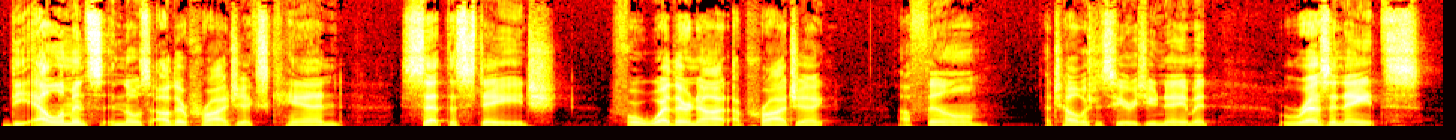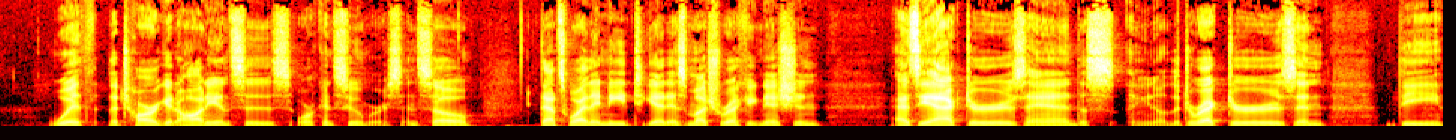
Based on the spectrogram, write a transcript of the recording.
the elements in those other projects can set the stage for whether or not a project, a film, a television series, you name it, resonates with the target audiences or consumers. And so That's why they need to get as much recognition as the actors and the you know the directors and the,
